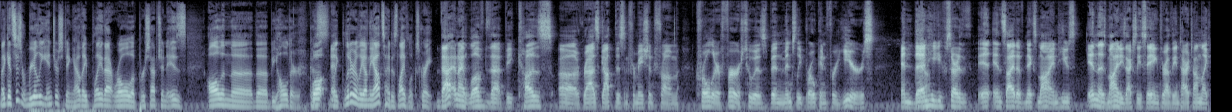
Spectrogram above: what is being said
Like it's just really interesting how they play that role of perception is all in the the beholder because Well, eh like literally on the outside his life looks great. That and I loved that because uh, Raz got this information from Cruller first, who has been mentally broken for years, and then Yeah. he started I- inside of Nick's mind. He's in his mind. He's actually saying throughout the entire time, like,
